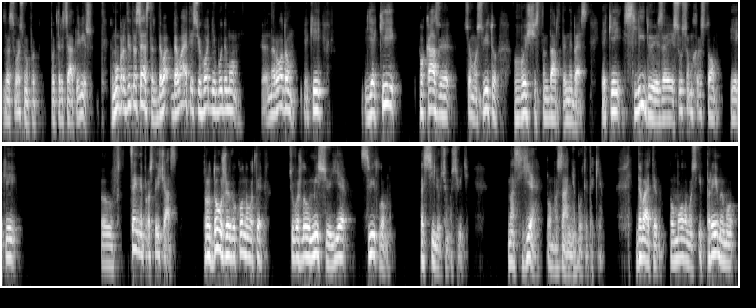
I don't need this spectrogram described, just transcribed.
28 по, по 30 вірш. Тому, брати та сестри, давайте сьогодні будемо е, народом, який, який показує цьому світу вищі стандарти небес, який слідує за Ісусом Христом, і який е, в цей непростий час продовжує виконувати цю важливу місію, є світлом та сіллю в цьому світі. У нас є помазання бути таким. Давайте помолимось і приймемо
